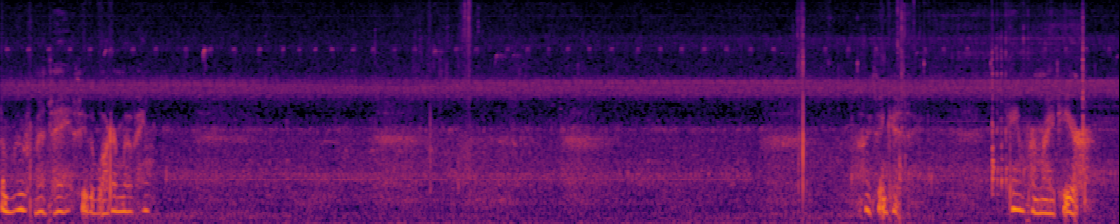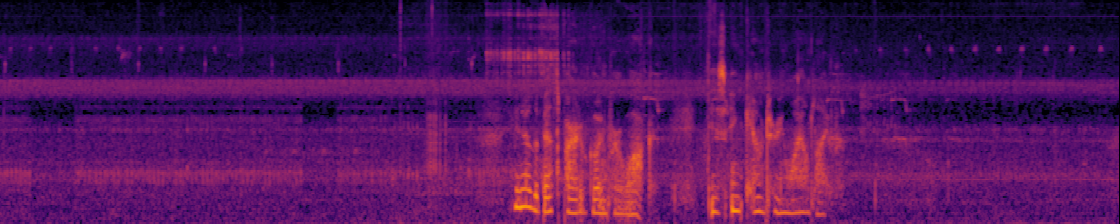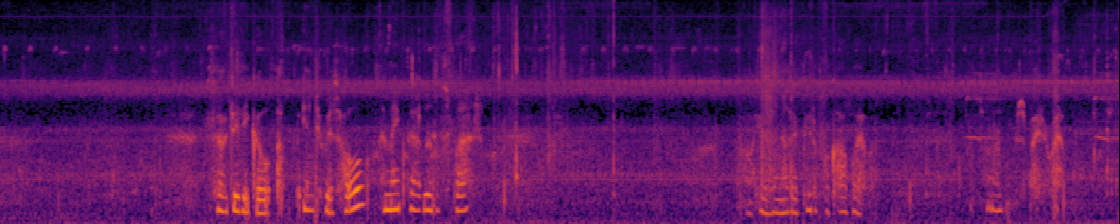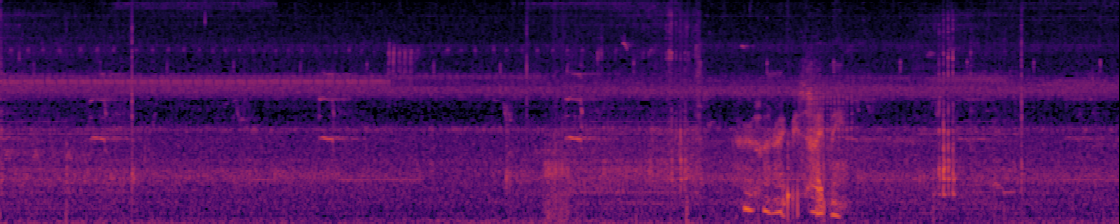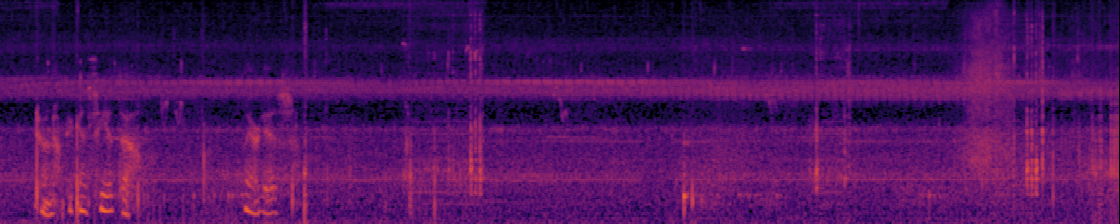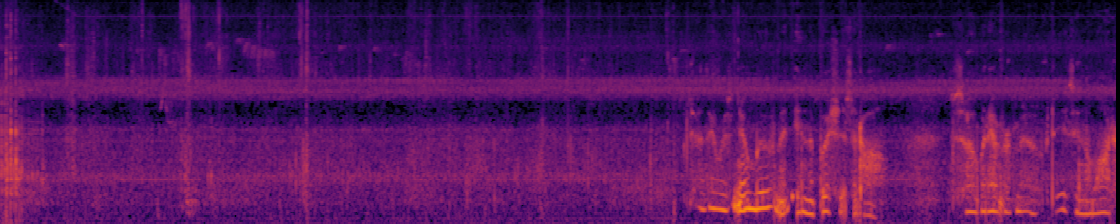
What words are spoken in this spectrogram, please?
Some movement, eh? See the water moving? I think it came from right here. You know, the best part of going for a walk is encountering wildlife. So did he go up into his hole and make that little splash? Oh, here's another beautiful cobweb. Or spider web. There's one right beside me. Don't know if you can see it though. There it is. So there was no movement in the bushes at all. So whatever moved is in the water.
